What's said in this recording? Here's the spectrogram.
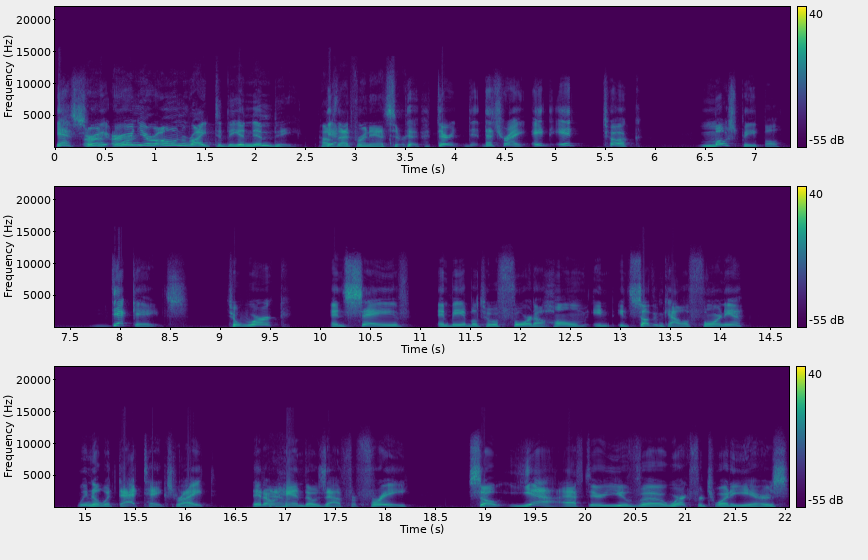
Yes. Earn, earn your own right to be a NIMBY. How's Yeah. that for an answer? There, that's right. It, it took most people decades to work and save and be able to afford a home in, in Southern California. We know what that takes, right? They don't Yeah. hand those out for free. So, yeah, after you've uh, worked for 20 years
